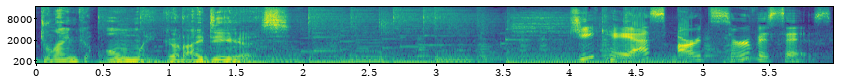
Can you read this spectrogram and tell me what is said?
Drink only good ideas. GKS Art Services.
